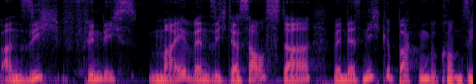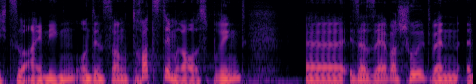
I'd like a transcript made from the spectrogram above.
an sich finde ich es Mai, wenn sich der Southstar, wenn der es nicht gebacken bekommt, sich zu einigen und den Song trotzdem rausbringt, äh, ist er selber schuld, wenn äh,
